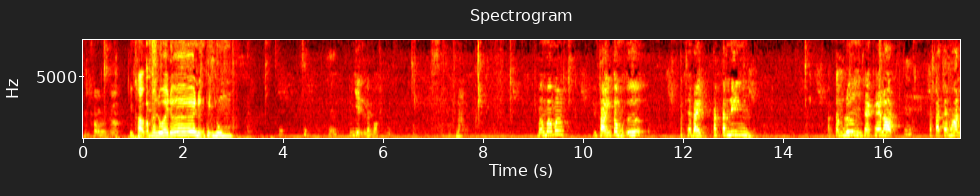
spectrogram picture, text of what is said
กินข้าวแล้วเนาะกินข้าวก็ไม่รวยเด้อหนึ่งพยุมมัน เย็นเลยบ่นะเบิ่งเบิ่งเบิ่งกินข้าวยังต้มหมึกอื้อใส่ใบผักตำลิงผักตำลึงใส่แครอทใส่ปลาแซลมอน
